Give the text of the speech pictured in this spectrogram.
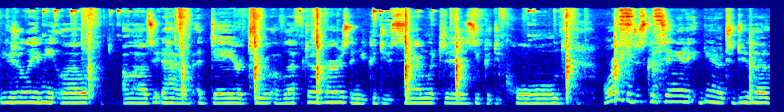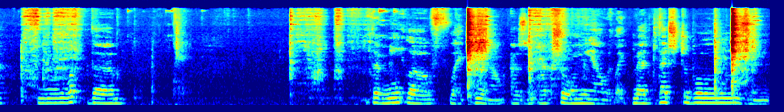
usually meatloaf allows you to have a day or two of leftovers and you could do sandwiches, you could do cold, or you could just continue to, you know, to do the, you know, what the, the meatloaf, like, you know, as an actual meal with like med vegetables and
